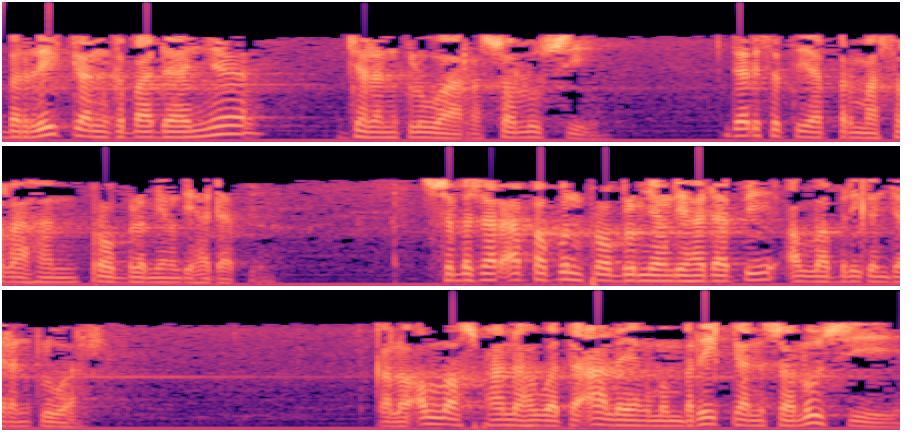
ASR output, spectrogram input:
berikan kepadanya jalan keluar, solusi dari setiap permasalahan problem yang dihadapi. Sebesar apa pun problem yang dihadapi, Allah berikan jalan keluar. Kalau Allah Subhanahu wa taala yang memberikan solusi,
